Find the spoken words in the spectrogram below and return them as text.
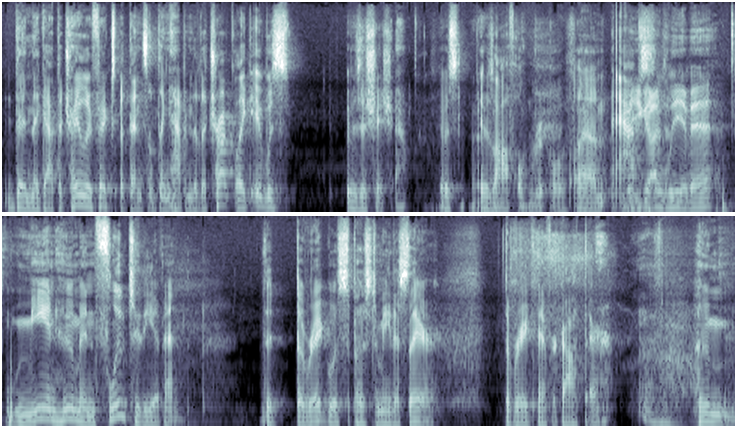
Then they got the trailer fixed, but then something happened to the truck. Like it was, it was a shit show. It was it was awful. ripple. Um, But you got to absolutely- the event. me and Human flew to the event. The the rig was supposed to meet us there. The rig never got there. Whom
